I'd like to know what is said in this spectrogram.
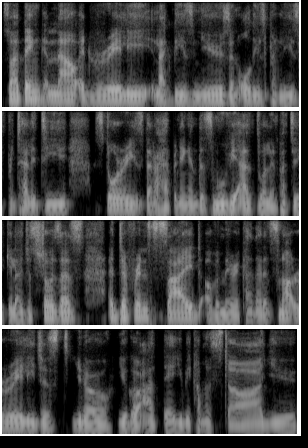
So I think mm. now it really, like these news and all these police brutality stories that are happening in this movie as well, in particular, just shows us a different side of America that it's not really just, you know, you go out there, you become a star, you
